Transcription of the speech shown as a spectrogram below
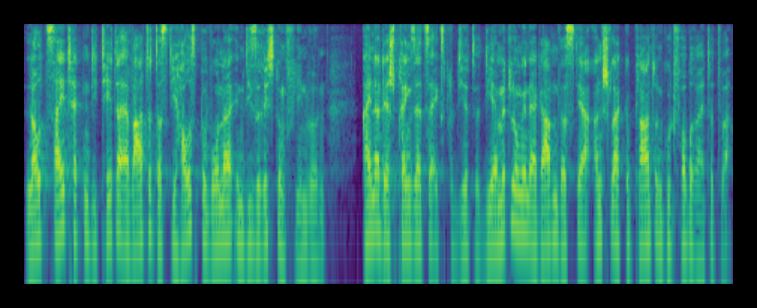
Laut Zeit hätten die Täter erwartet, dass die Hausbewohner in diese Richtung fliehen würden. Einer der Sprengsätze explodierte. Die Ermittlungen ergaben, dass der Anschlag geplant und gut vorbereitet war.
